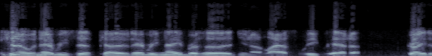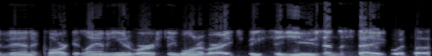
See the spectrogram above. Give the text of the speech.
you know, in every zip code, every neighborhood. You know, last week we had a great event at Clark Atlanta University, one of our HBCUs in the state, with a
